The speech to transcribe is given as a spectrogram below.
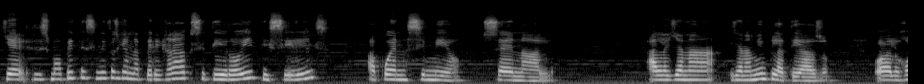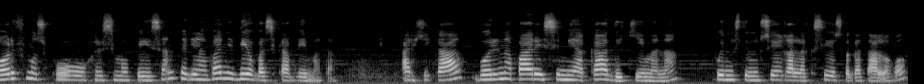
και χρησιμοποιείται συνήθως για να περιγράψει τη ροή της ύλης από ένα σημείο σε ένα άλλο. Αλλά για να, για να μην πλατιάζω, ο αλγόριθμος που χρησιμοποίησαν περιλαμβάνει δύο βασικά βήματα. Αρχικά μπορεί να πάρει σημειακά αντικείμενα, που είναι στην ουσία οι γαλαξίε στον κατάλογο,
